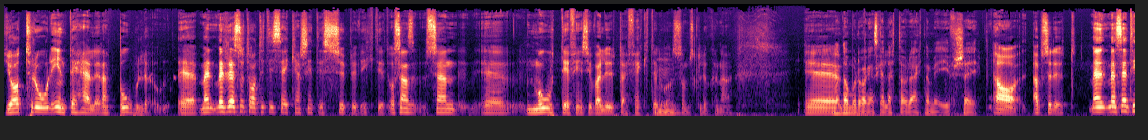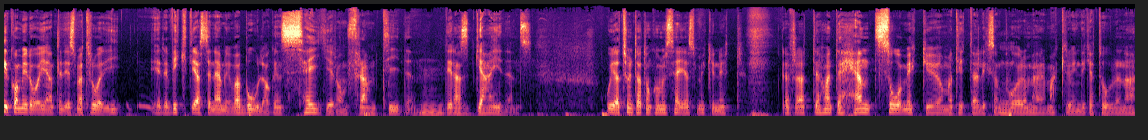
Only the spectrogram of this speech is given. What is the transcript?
Jag tror inte heller att bol... Eh, men, men resultatet i sig kanske inte är superviktigt. Och sen, sen eh, mot det finns ju valutaeffekter då Mm. som skulle kunna... Men Eh, de borde vara ganska lätta att räkna med i och för sig. ja, absolut. Men, men sen tillkommer ju då egentligen det som jag tror är det viktigaste, nämligen vad bolagen säger om framtiden. Mm. Deras guidance. Och jag tror inte att de kommer säga så mycket nytt. Därför att det har inte hänt så mycket om man tittar liksom Mm. på de här makroindikatorerna.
